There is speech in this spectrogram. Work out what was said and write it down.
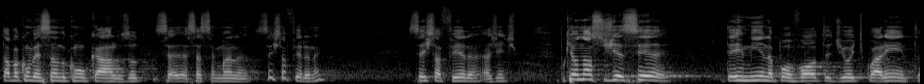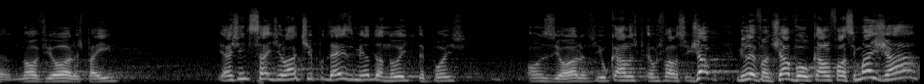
Estava conversando com o Carlos essa semana, sexta-feira, né? Sexta-feira, a gente. Porque o nosso GC termina por volta de 8h40, 9 horas para ir. E a gente sai de lá tipo 10 e meia da noite depois, 11 horas. E o Carlos, eu falo assim, já, me levanto, já vou. O Carlos fala assim, mas já. Eu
